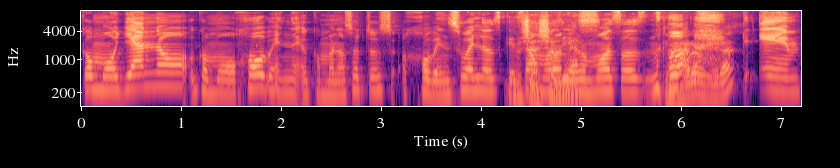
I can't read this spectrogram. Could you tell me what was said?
como ya no, como joven, eh, como nosotros jovenzuelos que somos y hermosos, ¿no? Claro, mira. em,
